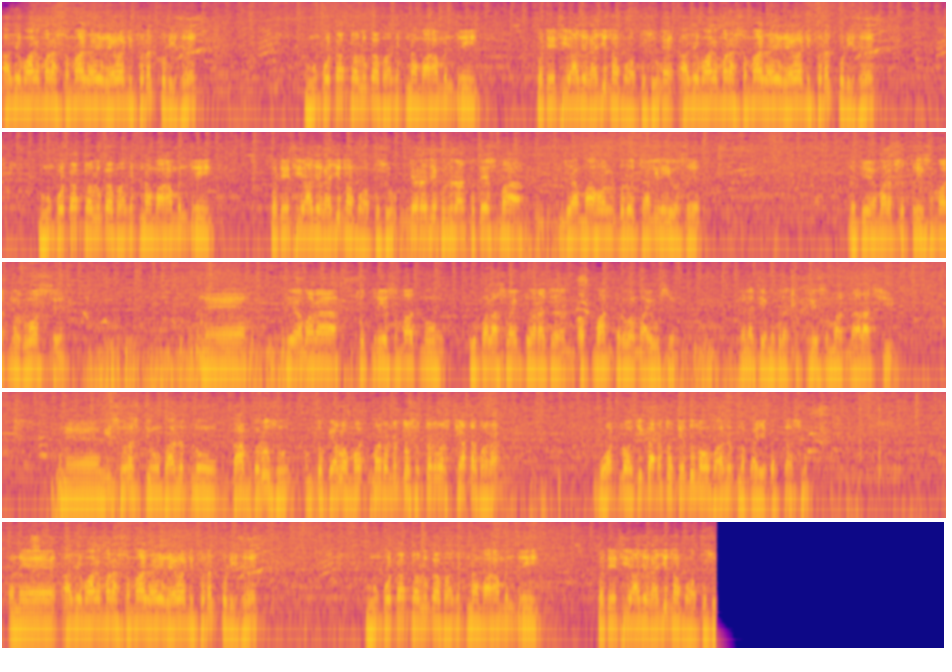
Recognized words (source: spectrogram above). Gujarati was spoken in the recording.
આજે મારે મારા સમાજ હારે રહેવાની ફરજ પડી છે. હું બોટાદ તાલુકા ભાજપના મહામંત્રી પદેથી આજે રાજીનામું આપું છું. આજે મારે મારા સમાજ હારે રહેવાની ફરજ પડી છે. હું બોટાદ તાલુકા ભાજપના મહામંત્રી પદેથી આજે રાજીનામું આપું છું. અત્યારે જે ગુજરાત પ્રદેશમાં જે આ માહોલ બધો ચાલી રહ્યો છે ને જે અમારા ક્ષત્રિય સમાજનો રોષ છે. અને જે અમારા ક્ષત્રિય સમાજનું રૂપાલા સાહેબ દ્વારા જે અપમાન કરવામાં આવ્યું છે, એનાથી અમે બધા ક્ષત્રિય સમાજ નારાજ છીએ. અને વીસ વર્ષથી હું ભાજપનું કામ કરું છું, આમ તો પહેલો મત મારો નહોતો, સત્તર વર્ષ થયા હતા મારા. વોટનો અધિકાર નહોતો તેદુનો હું ભાજપનો કાર્યકર્તા છું. અને આજે મારે મારા સમાજ આજે રહેવાની ફરજ પડી છે. હું બોટાદ તાલુકા ભાજપના મહામંત્રી પદેથી આજે રાજીનામું આપું છું.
